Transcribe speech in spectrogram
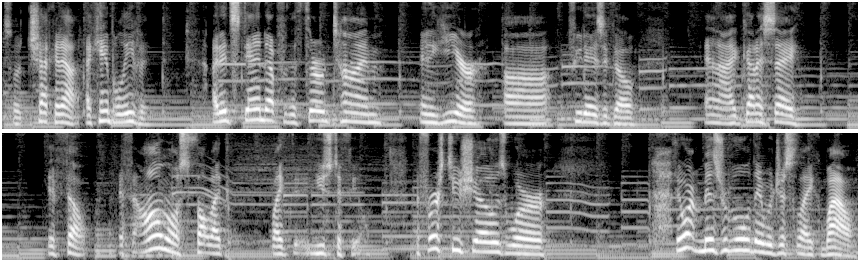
So check it out. I can't believe it. I did stand up for the third time in a year uh, a few days ago, and I gotta say, it felt it almost felt like like it used to feel. The first two shows were they weren't miserable. They were just like, wow,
